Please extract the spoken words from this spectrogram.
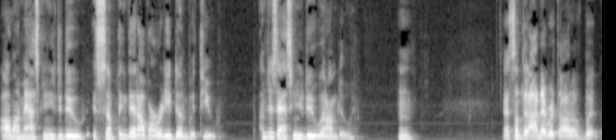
all I'm asking you to do is something that I've already done with you. I'm just asking you to do what I'm doing. Mm. That's something I never thought of, but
